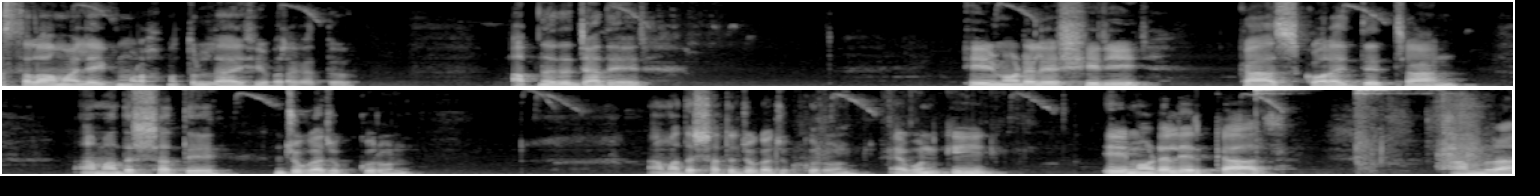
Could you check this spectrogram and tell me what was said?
আসসালামু আলাইকুম রহমতুল্লাহ বারাকাত। আপনাদের, যাদের এই মডেলের সিঁড়ির কাজ করাইতে চান, আমাদের সাথে যোগাযোগ করুন। আমাদের সাথে যোগাযোগ করুন, এমনকি এই মডেলের কাজ আমরা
